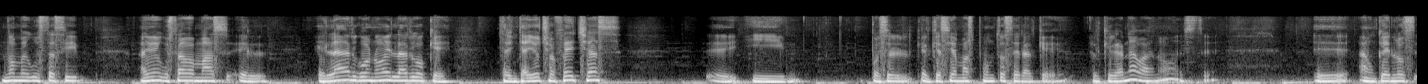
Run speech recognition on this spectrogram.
no me gusta así. A mí me gustaba más el, el largo, ¿no? El largo que 38 fechas eh, y pues el, que hacía más puntos era el que el que ganaba, ¿no? Este, eh, aunque los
